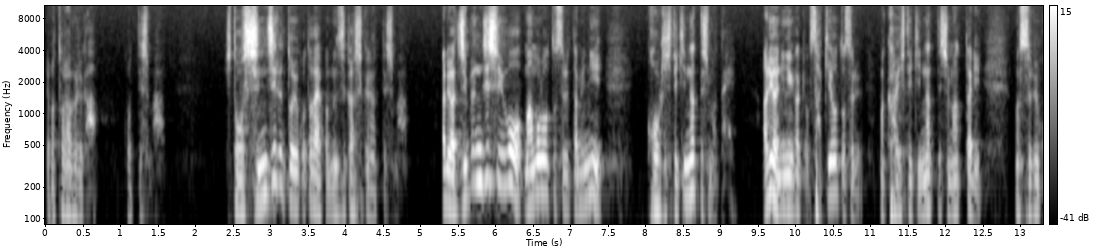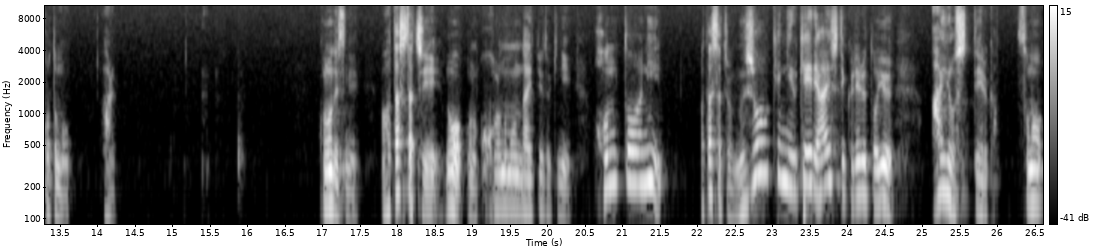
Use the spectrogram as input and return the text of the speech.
やっぱトラブルが起こってしまう。人を信じるということがやっぱ難しくなってしまう。あるいは自分自身を守ろうとするために攻撃的になってしまったりあるいは人間関係を避けようとする、まあ、回避的になってしまったり、まあ、することもある。このですね私たちのこの心の問題という時に本当に私たちを無条件に受け入れ愛してくれるという愛を知っているかその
